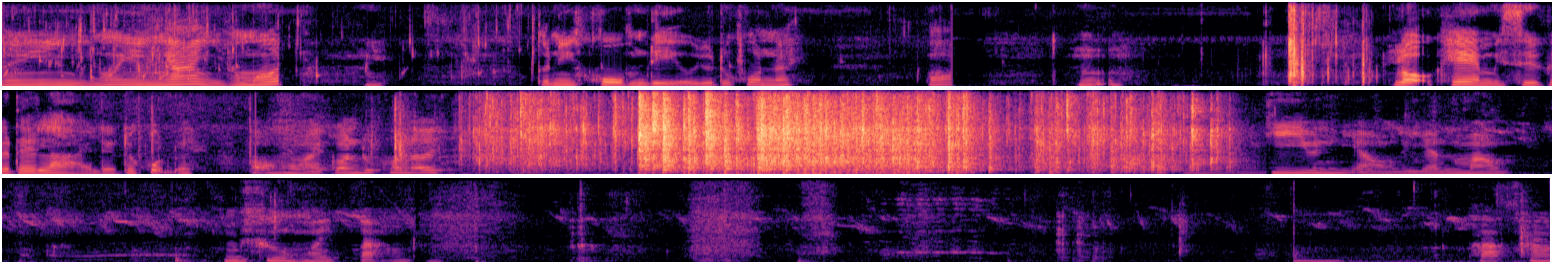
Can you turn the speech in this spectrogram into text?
นี่น่วยง่ายทั้งหมดนี่ตัวนี้โคมเดี่ยวอยู่ทุกคนเลยป๊ออืมเลาะแค่มีซื้อก็ได้หลายเลยทุกคนเลยเลาะหอยก่อนทุกคนเลยกีมันมีอ่าวเลยยันเมามันคือหอยปังพักฮะ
